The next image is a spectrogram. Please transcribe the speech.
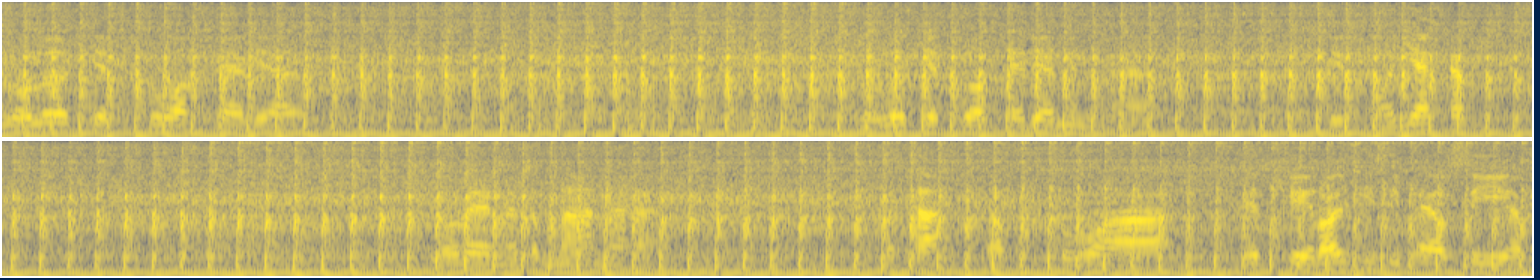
โรลเลอร์7ตัวแคเรียโรลเลอร์7ตัวแคเรียหนึ่งนะฮะ แยกครับตัวแรงในตำนานนะฮะปะทะกับตัว SK 140 LC ครับ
